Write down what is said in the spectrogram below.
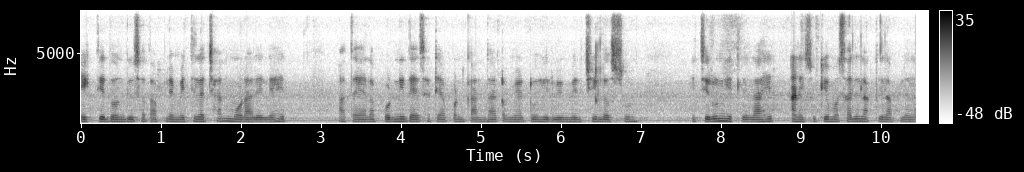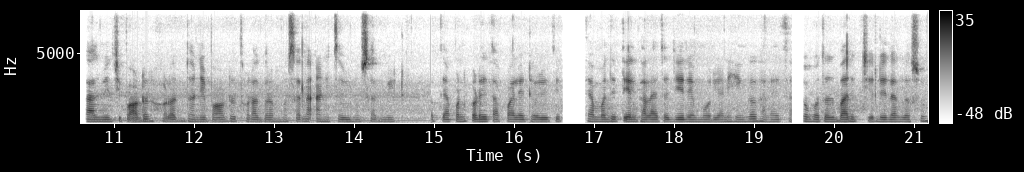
एक ते दोन दिवसात आपल्या मेथीला छान मोड आलेले आहेत. आता याला फोडणी द्यायसाठी आपण कांदा टोमॅटो हिरवी मिरची लसूण हे चिरून घेतलेलं आहेत आणि सुके मसाले लागतील आपल्याला. लाल मिरची पावडर हळद धने पावडर थोडा गरम मसाला आणि चवीनुसार मीठ. ते आपण कढई तापवायला ठेवली होती. त्यामध्ये तेल घालायचं जिरे मोहरी आणि हिंग घालायचा. सोबतच बारीक चिरलेला लसूण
